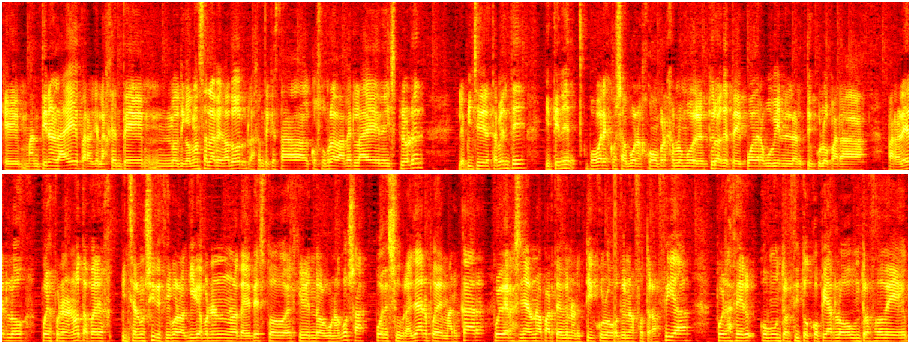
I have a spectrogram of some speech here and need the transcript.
que mantiene la E para que la gente no diga dónde el navegador, la gente que está acostumbrada a ver la E de Explorer, le pinche directamente y tiene pues, varias cosas buenas, como por ejemplo un modo de lectura que te cuadra muy bien el artículo para para leerlo, puedes poner una nota, puedes pinchar un sitio y decir, bueno, aquí voy a poner una nota de texto escribiendo alguna cosa, puedes subrayar, puedes marcar, puedes reseñar una parte de un artículo o de una fotografía, puedes hacer como un trocito, copiarlo, un trozo de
